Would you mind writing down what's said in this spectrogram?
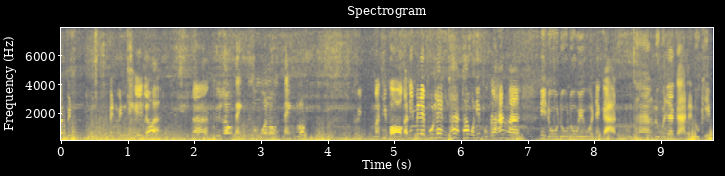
มันเป็นเป็นวินเทจแล้วอะอ่าคือเราแต่งตัวเราแต่งรถคือเหมือนที่บอกอันนี้ไม่ได้พูดเล่นถ้าถ้าวันนี้ผมล้างมา นี่ดูดูดูวิวบรรยากาศดูทางดูบรรยากาศเดี๋ยวดูคลิป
